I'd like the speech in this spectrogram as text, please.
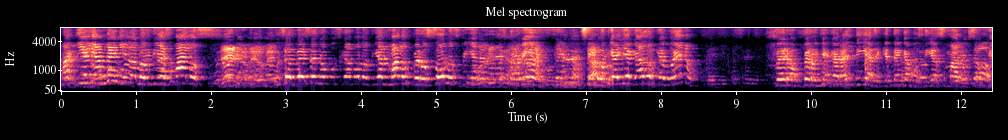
¿A quién le han venido los días malos? Muchas veces no buscamos los días malos, pero solos vienen en nuestra vida. Sino que ha llegado, qué bueno. Pero, pero llegará el día de que tengamos días malos, ¿ok?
